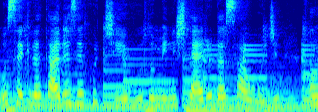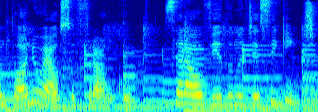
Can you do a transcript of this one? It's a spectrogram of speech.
O secretário executivo do Ministério da Saúde, Antônio Elso Franco, será ouvido no dia seguinte.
